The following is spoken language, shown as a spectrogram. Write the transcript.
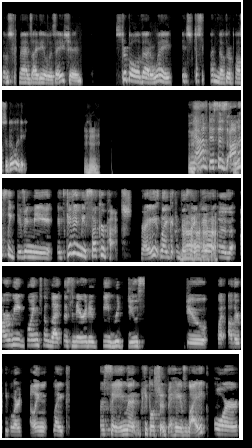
know, some man's idealization. Strip all of that away, it's just another possibility. Mm-hmm. Mav, this is honestly giving me, it's giving me sucker punch, right? Like this idea of are we going to let this narrative be reduced to what other people are telling, like, are saying that people should behave like, or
